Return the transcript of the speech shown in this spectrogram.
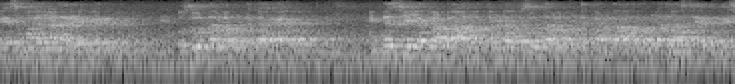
பேசும்போதெல்லாம் நிறைய பேர் ஒசூர் டெவலப்மெண்ட்டுக்காக இண்டஸ்ட்ரியில் காட்டுற ஆர்வத்தை விட ஒசூர் டெவலப்மெண்ட்டுக்கு காட்டுற ஆர்வம் ரொம்ப ஜாஸ்தியாக இருக்குது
